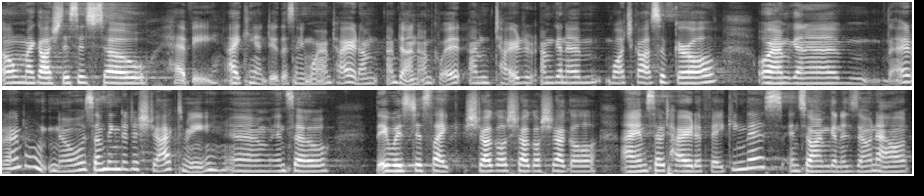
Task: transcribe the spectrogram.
oh my gosh, this is so heavy. I can't do this anymore. I'm tired. I'm, I'm done. I'm quit. I'm tired. I'm gonna watch Gossip Girl, or I'm gonna, I, I don't know, something to distract me, um, and so it was just like struggle, struggle, struggle. I am so tired of faking this, and so I'm gonna zone out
